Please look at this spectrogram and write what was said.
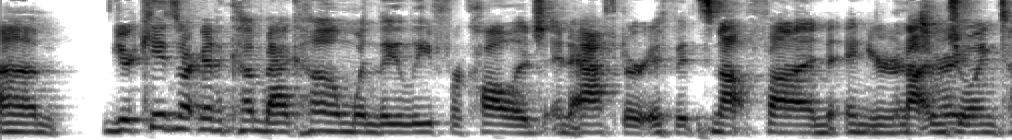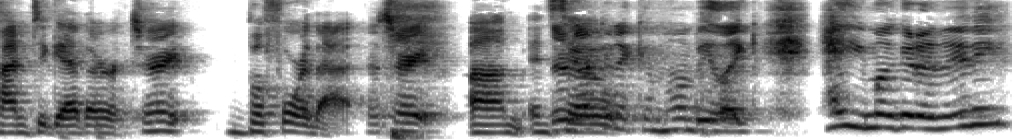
um your kids aren't going to come back home when they leave for college and after if it's not fun and you're That's not right. enjoying time together That's right. before that That's right. um and so They're so not going to come home and be like, "Hey, you want to go to a movie?"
